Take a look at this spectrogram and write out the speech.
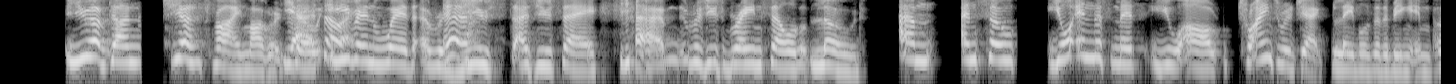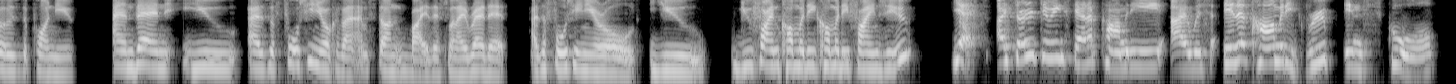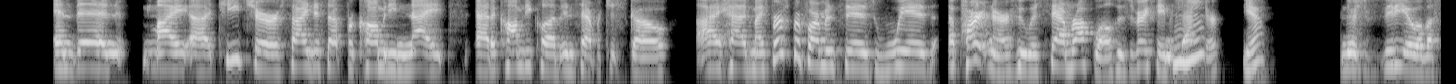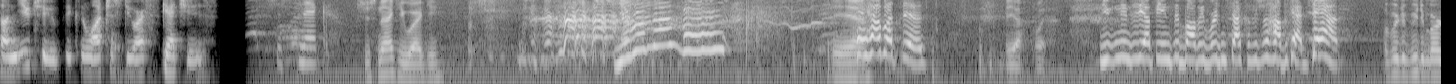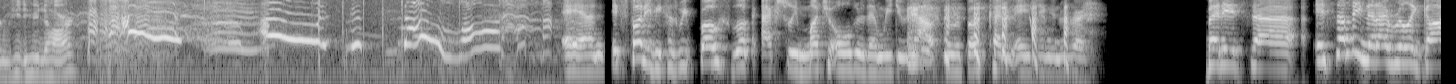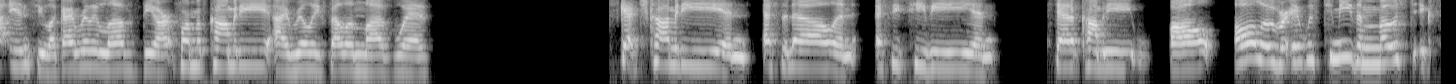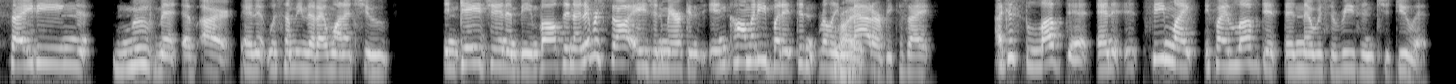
You have done just fine, Margaret. Yeah, so it's all right. even with a reduced, as you say, Yeah. um, reduced brain cell load. Um, and so you're in this midst, you are trying to reject labels that are being imposed upon you. And then you, as a 14 year old, because I'm stunned by this when I read it, as a 14 year old, you you find comedy, comedy finds you. Yes, I started doing stand up comedy. I was in a comedy group in school. And then my uh, teacher signed us up for comedy nights at a comedy club in San Francisco. I had my first performances with a partner who was Sam Rockwell, who's a very famous Mhm. actor. Yeah. And there's video of us on YouTube. You can watch us do our sketches. She's Nick. She's snacky wacky. You remember? Yeah. Hey, how about this? yeah. What? Mutant Ninja Yuppie and Bobby Virgin Sacrificial Habitat dance. Over the Vita Bird and Vita Hoon Har. Oh, it's been so long. And it's funny because we both look actually much older than we do now. So we're both kind of aging in reverse. But it's uh it's something that I really got into. Like I really loved the art form of comedy. I really fell in love with sketch comedy and SNL and SCTV and stand-up comedy all all over. It was to me the most exciting movement of art and it was something that I wanted to engage in and be involved in. I never saw Asian Americans in comedy, but it didn't really Right. matter because I I just loved it. And it, it seemed like if I loved it, then there was a reason to do it.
